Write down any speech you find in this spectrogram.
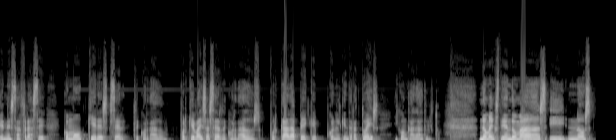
en esa frase, ¿cómo quieres ser recordado? Porque vais a ser recordados por cada peque con el que interactuéis y con cada adulto. No me extiendo más y nos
